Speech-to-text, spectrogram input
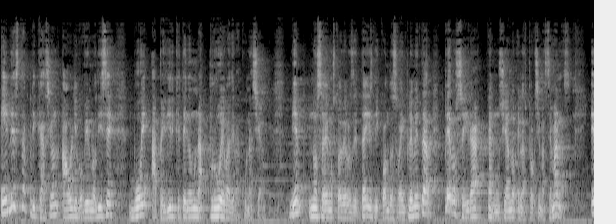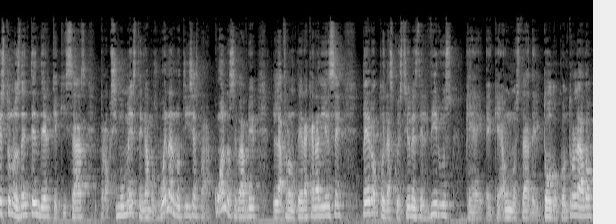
En esta aplicación ahora el gobierno dice, voy a pedir que tengan una prueba de vacunación. Bien, no sabemos todavía los detalles ni cuándo se va a implementar, pero se irá anunciando en las próximas semanas. Esto nos da a entender que quizás próximo mes tengamos buenas noticias para cuándo se va a abrir la frontera canadiense, pero pues las cuestiones del virus eh, que, aún no está del todo controlado,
